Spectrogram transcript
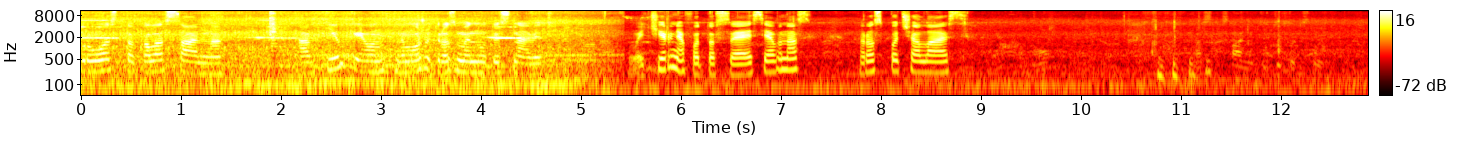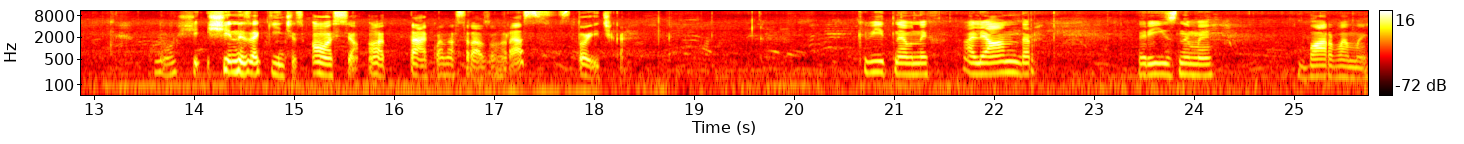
просто колосальна. Автівки он, не можуть розминутись навіть. Вечірня фотосесія в нас розпочалась. Ну, ще, ще не закінчиться. Ось, от так вона сразу. Раз, стоїчка. Квітне в них аліандр різними барвами.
